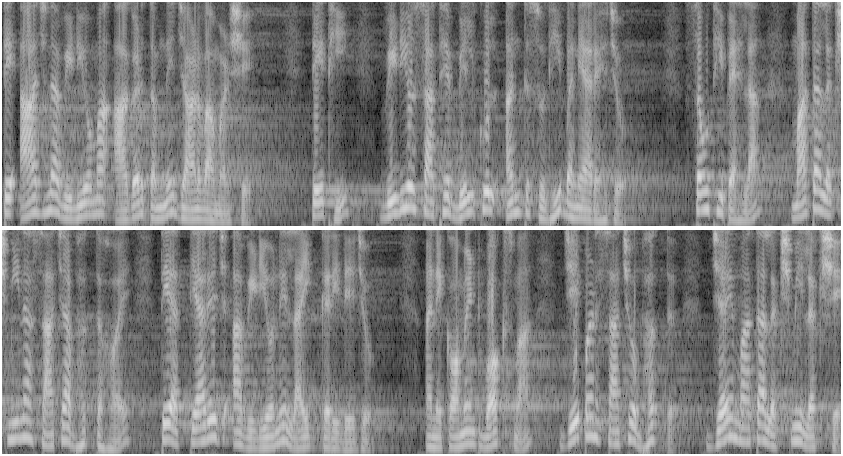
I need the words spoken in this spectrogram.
તે આજના વિડીયોમાં આગળ તમને જાણવા મળશે. તેથી, વીડિયો સાથે બિલકુલ અંત સુધી બન્યા રહેજો. સૌથી પહેલાં, માતા લક્ષ્મીના સાચા ભક્ત હોય તે અત્યારે જ આ વિડીયોને લાઈક કરી દેજો. અને કોમેન્ટ બોક્સમાં જે પણ સાચો ભક્ત જય માતા લક્ષ્મી લખશે.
